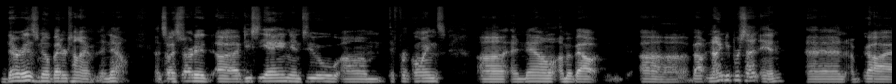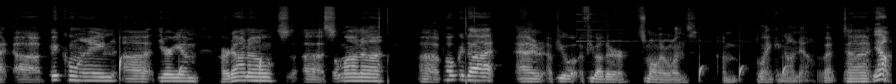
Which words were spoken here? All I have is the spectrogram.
there is no better time than now. And so I started uh, DCAing into um, different coins, uh, and now I'm about uh, about 90% in. And I've got uh, Bitcoin, uh, Ethereum, Cardano, uh, Solana, uh, Polkadot, and a few a few other smaller ones. I'm blanking on now, but uh, yeah.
